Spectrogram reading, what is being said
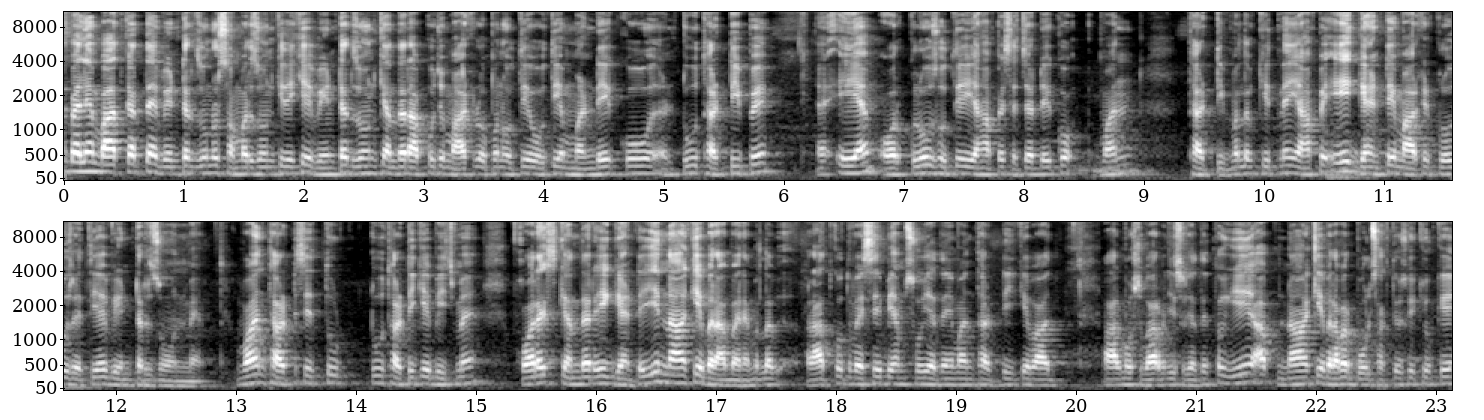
पहले हम बात करते हैं विंटर जोन और समर जोन की। देखिए विंटर जोन के अंदर आपको जो मार्केट ओपन होती है होती है मंडे को टू थर्टी पे ए एम और क्लोज होती है यहाँ पे सैटरडे को वन थर्टी मतलब कितने, यहाँ पे एक घंटे मार्केट क्लोज रहती है विंटर जोन में। वन थर्टी से टू टू थर्टी के बीच में फॉरेक्स के अंदर एक घंटे, ये ना के बराबर है। मतलब रात को तो वैसे भी हम सो जाते हैं वन थर्टी के बाद ऑलमोस्ट बारह बजे सो जाते हैं। तो ये आप ना के बराबर बोल सकते हो क्योंकि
